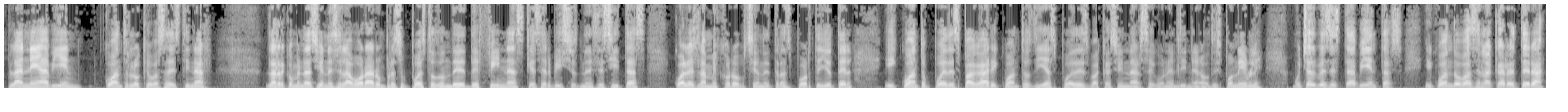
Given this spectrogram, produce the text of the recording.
Planea bien cuánto es lo que vas a destinar. La recomendación es elaborar un presupuesto donde definas qué servicios necesitas, cuál es la mejor opción de transporte y hotel y cuánto puedes pagar y cuántos días puedes vacacionar según el dinero disponible. Muchas veces te avientas y cuando vas en la carretera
